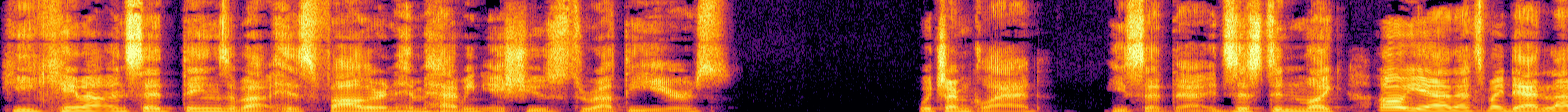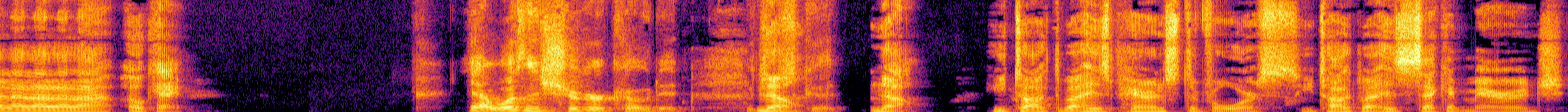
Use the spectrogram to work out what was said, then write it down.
He came out and said things about his father and him having issues throughout the years, which I'm glad he said that. It just didn't like, oh yeah, that's my dad. La la la la la. Okay, Yeah, it wasn't sugar coated, which No. is good. No. He talked about his parents' divorce. He talked about his second marriage.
